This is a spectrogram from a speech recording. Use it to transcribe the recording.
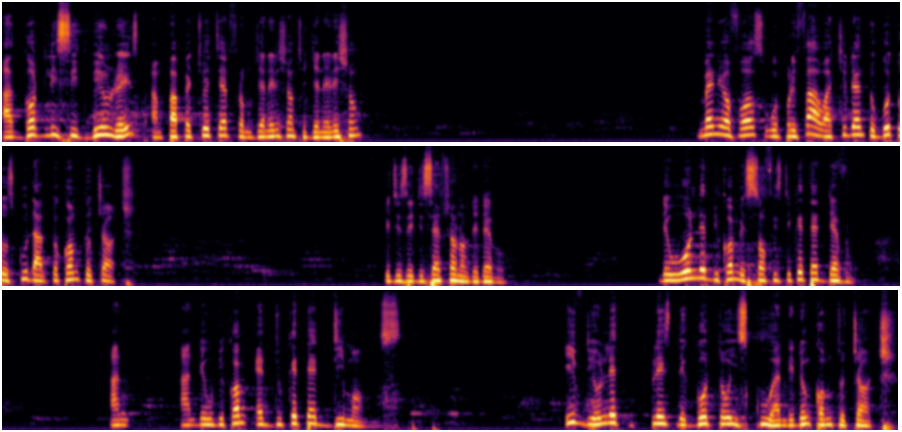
Are godly seed being raised and perpetuated from generation to generation? Many of us would prefer our children to go to school than to come to church. It is a deception of the devil. They will only become a sophisticated devil. And and they will become educated demons. If the only place they go to is school and they don't come to church.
